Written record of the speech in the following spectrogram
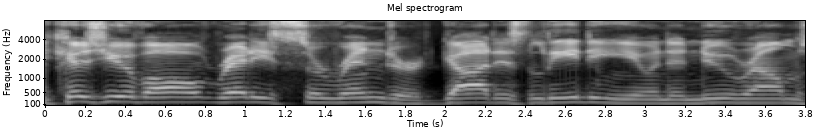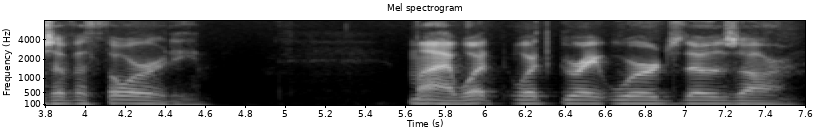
Because you have already surrendered, God is leading you into new realms of authority. My, what, what great words those are.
